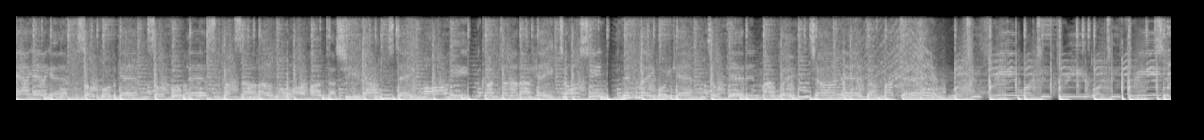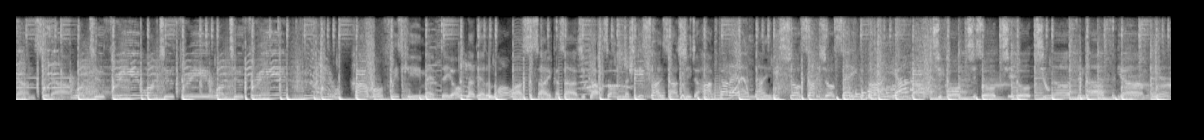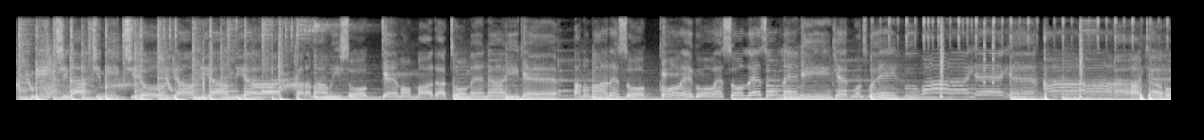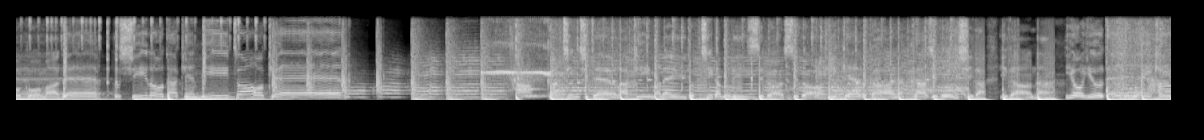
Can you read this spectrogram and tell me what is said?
てるのはささいかさじかそんな小さい差しじゃ測れない。一生さび女性がバイヤーあっちこっちそっちどっちなってなってやむ道なき道をやみやみや空回りそってもまだ止めないであのまでそ声声それぞれに Get one's way うわ yeah yeah あんたここまで後ろだけ見とけ。ガチンしてラッキーマネーどっちが無理？シガーシガー弾けるかな？か自分しがいらない。余裕で首毅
